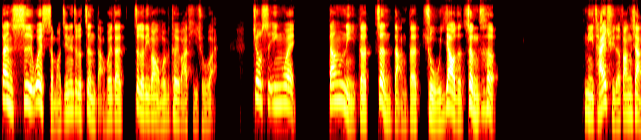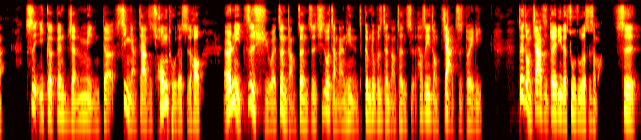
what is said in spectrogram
但是为什么今天这个政党会在这个地方，我们会特别把它提出来？就是因为当你的政党的主要的政策，你采取的方向是一个跟人民的信仰价值冲突的时候，而你自诩为政党政治，其实我讲难听点，根本就不是政党政治，它是一种价值对立。这种价值对立的诉诸的是什么？是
